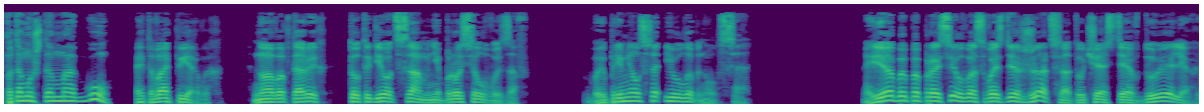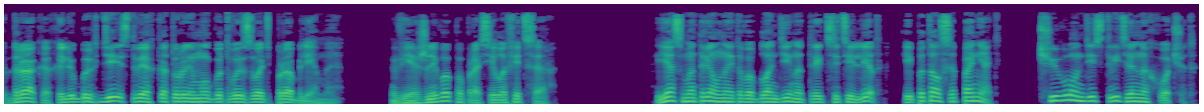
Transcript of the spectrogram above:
Потому что могу, это во-первых. Ну а во-вторых, тот идиот сам мне бросил вызов». Выпрямился и улыбнулся. Я бы попросил вас воздержаться от участия в дуэлях, драках и любых действиях, которые могут вызвать проблемы», — вежливо попросил офицер. Я смотрел на этого блондина 30 лет и пытался понять, чего он действительно хочет.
